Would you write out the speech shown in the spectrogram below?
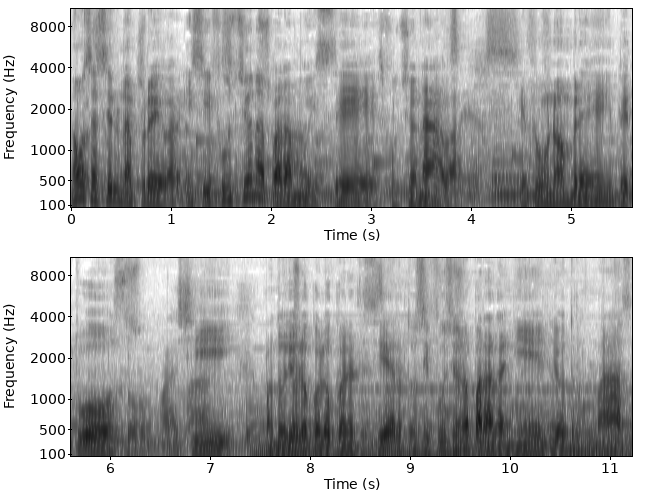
Vamos a hacer una prueba. Y si funciona para Moisés, funcionaba, que fue un hombre impetuoso allí, cuando Dios lo colocó en el desierto, si funcionó para Daniel y otros más,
